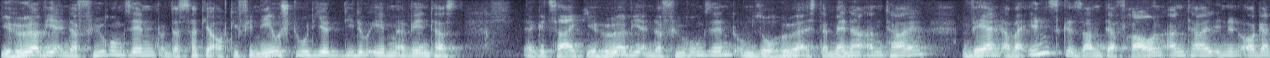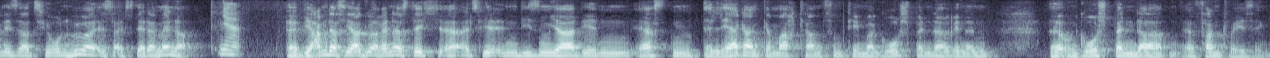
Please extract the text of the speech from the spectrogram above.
Je höher wir in der Führung sind, und das hat ja auch die Fineo-Studie, die du eben erwähnt hast, äh, gezeigt, je höher wir in der Führung sind, umso höher ist der Männeranteil, während aber insgesamt der Frauenanteil in den Organisationen höher ist als der der Männer. Ja. Äh, wir haben das ja, du erinnerst dich, äh, als wir in diesem Jahr den ersten Lehrgang gemacht haben zum Thema Großspenderinnen und Großspender-Fundraising.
